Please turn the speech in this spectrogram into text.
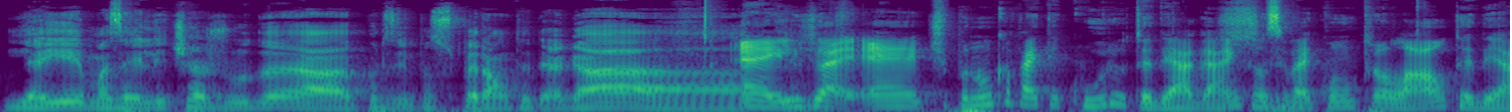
E aí, mas aí ele te ajuda, a, por exemplo, a superar um TDAH. a- É, ele já é, tipo, nunca vai ter cura o TDAH, então Sim. você vai controlar o TDAH,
